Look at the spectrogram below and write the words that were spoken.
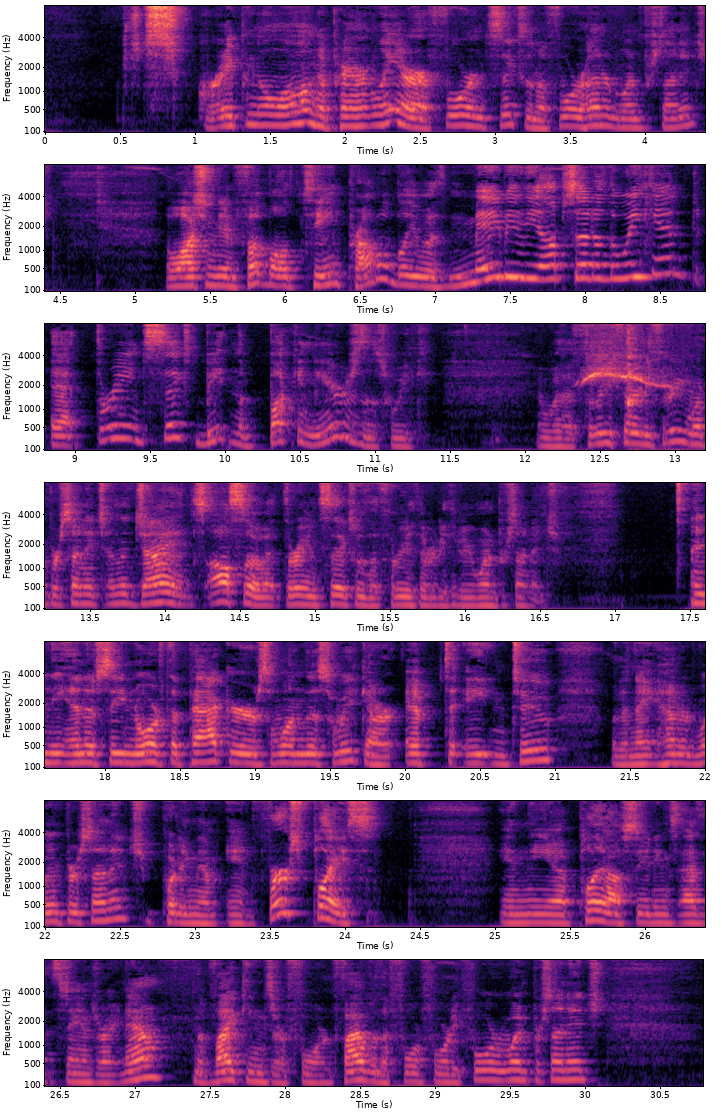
scraping along apparently are 4 and 6 and a 400 win percentage. The Washington football team probably with maybe the upset of the weekend at 3 and 6 beating the Buccaneers this week and with a 333 win percentage and the Giants also at 3 and 6 with a 333 win percentage. In the NFC North, the Packers won this week and are up to 8 and 2 with an 800 win percentage, putting them in first place in the uh, playoff seedings as it stands right now. The Vikings are 4 and 5 with a 444 win percentage.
